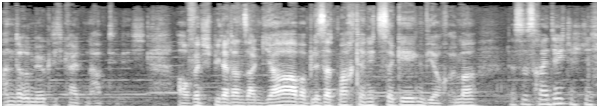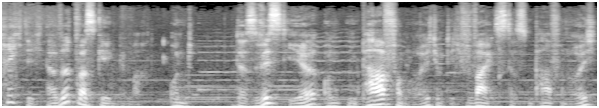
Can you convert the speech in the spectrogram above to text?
Andere Möglichkeiten habt ihr nicht. Auch wenn Spieler dann sagen, ja, aber Blizzard macht ja nichts dagegen, wie auch immer. Das ist rein technisch nicht richtig. Da wird was gegen gemacht. Und das wisst ihr und ein paar von euch, und ich weiß, dass ein paar von euch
